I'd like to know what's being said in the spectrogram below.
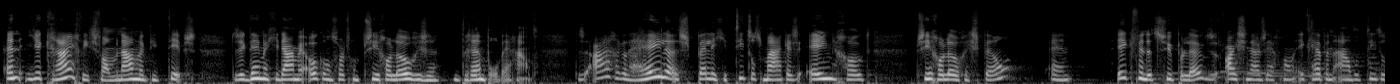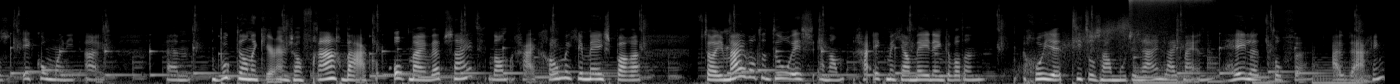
en je krijgt iets van, namelijk die tips. Dus ik denk dat je daarmee ook een soort van psychologische drempel weghaalt. Dus eigenlijk het hele spelletje titels maken is één groot psychologisch spel. En ik vind het super leuk. Dus als je nou zegt van ik heb een aantal titels, ik kom er niet uit. Um, boek dan een keer zo'n vraagbaken op mijn website. Dan ga ik gewoon met je meesparren. Vertel je mij wat het doel is en dan ga ik met jou meedenken wat een goede titel zou moeten zijn. Lijkt mij een hele toffe uitdaging.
